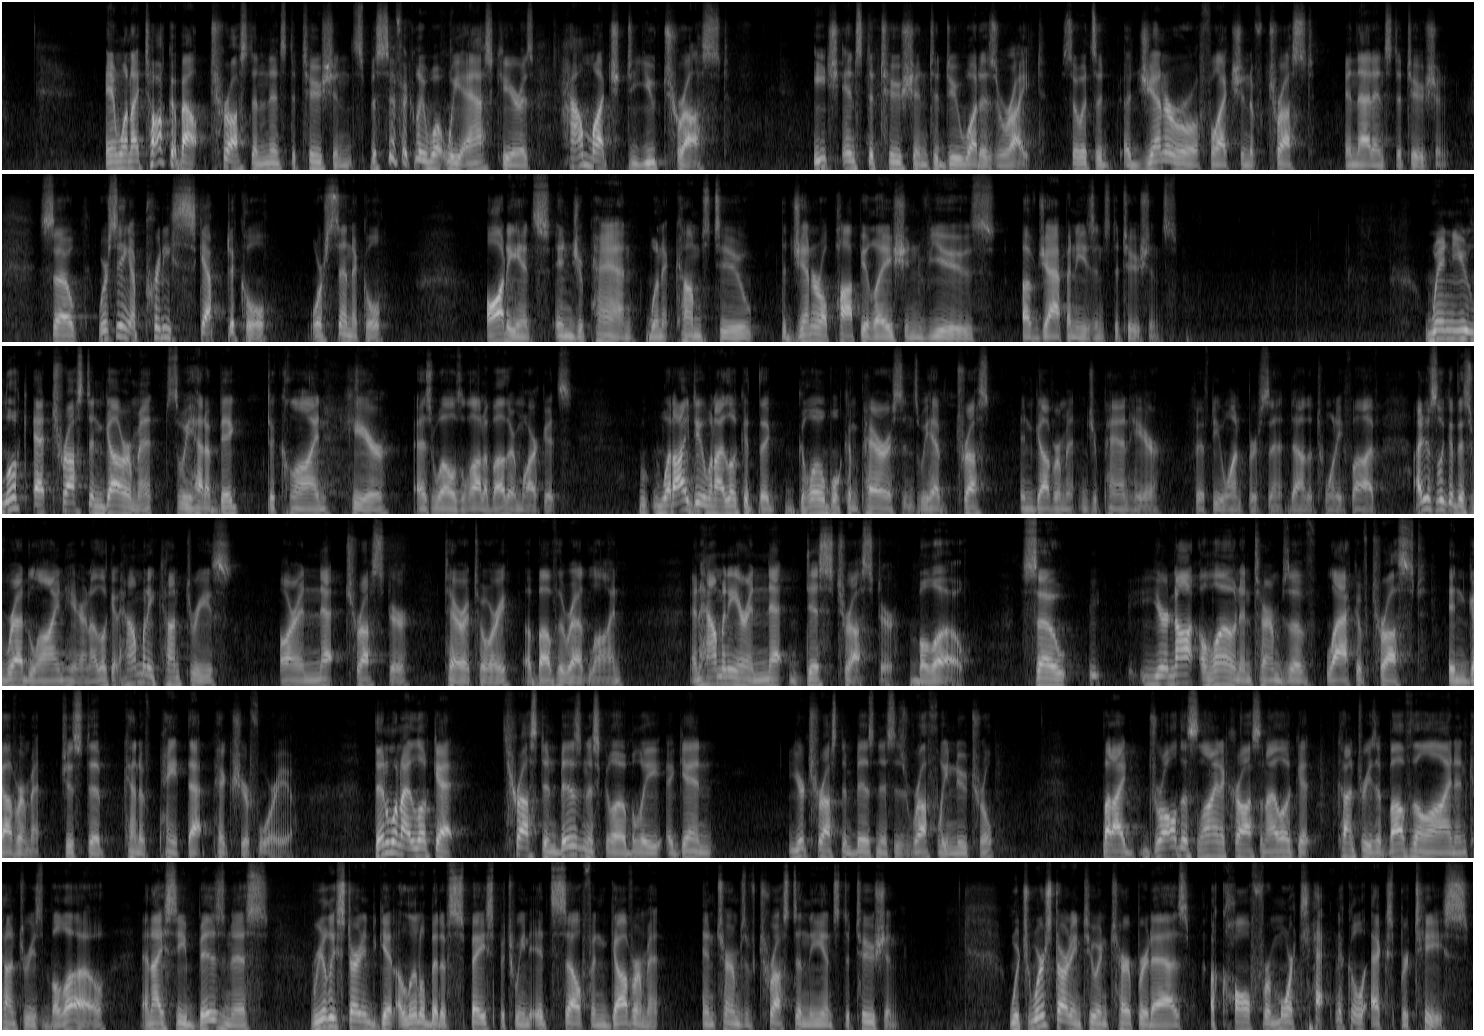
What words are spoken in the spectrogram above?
And when I talk about trust in an institution, specifically what we ask here is how much do you trust each institution to do what is right? So it's a, a general reflection of trust in that institution. So we're seeing a pretty skeptical or cynical audience in Japan when it comes to the general population views of Japanese institutions. When you look at trust in government, so we had a big decline here as well as a lot of other markets. What I do when I look at the global comparisons, we have trust in government in Japan here, 51% down to 25. I just look at this red line here and I look at how many countries are in net truster territory above the red line and how many are in net distruster below. So you're not alone in terms of lack of trust in government, just to kind of paint that picture for you. Then when I look at trust in business globally, again, your trust in business is roughly neutral. But I draw this line across and I look at countries above the line and countries below, and I see business really starting to get a little bit of space between itself and government in terms of trust in the institution, which we're starting to interpret as a call for more technical expertise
